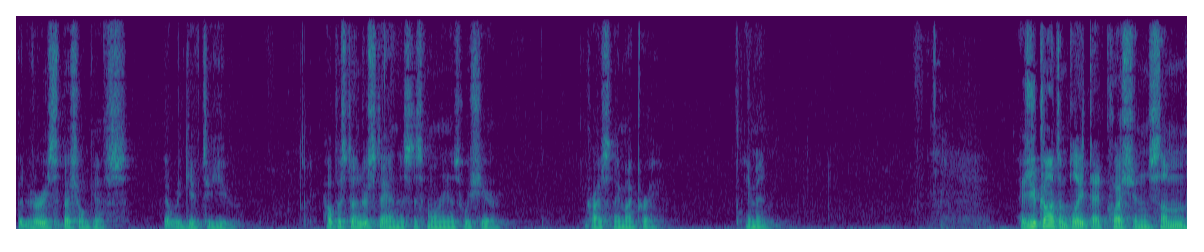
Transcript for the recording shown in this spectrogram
but very special gifts that we give to you. Help us to understand this this morning as we share. In Christ's name I pray. Amen. As you contemplate that question, some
